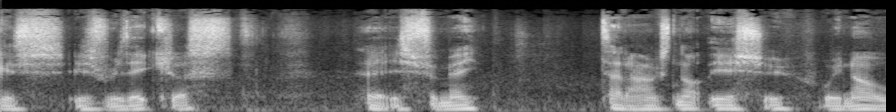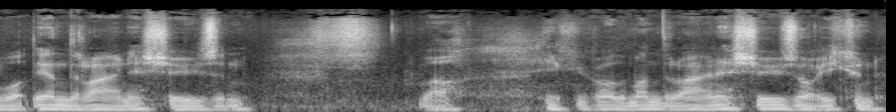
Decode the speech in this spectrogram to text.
is, is ridiculous. It is for me. Ten not the issue. We know what the underlying issues and well, you can call them underlying issues or you can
